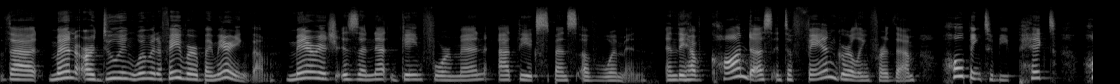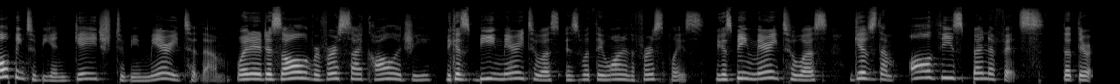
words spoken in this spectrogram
that men are doing women a favor by marrying them. Marriage is a net gain for men at the expense of women. And they have conned us into fangirling for them, hoping to be picked, hoping to be engaged, to be married to them. When it is all reverse psychology, because being married to us is what they want in the first place. Because being married to us gives them all these benefits that their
